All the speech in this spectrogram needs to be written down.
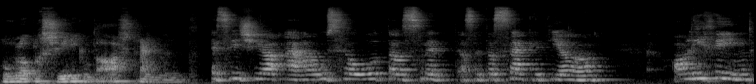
unglaublich schwierig und anstrengend. Es ist ja auch so, dass man, also das sagen ja alle Kinder,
